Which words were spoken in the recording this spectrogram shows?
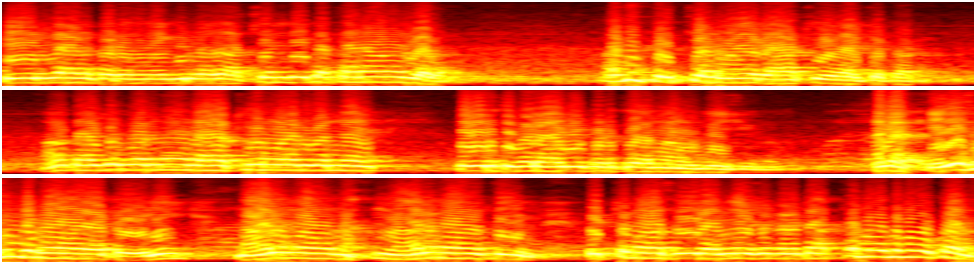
പേരിലാണ് കരുതുന്നതെങ്കിലും അത് അച്ഛനിലേക്ക് എത്താനാണല്ലോ. അത് കൃത്യമായ രാഷ്ട്രീയ കാഴ്ചപ്പാട് ആ കാഴ്ചപ്പാടിനെ രാഷ്ട്രീയമായിട്ട് തന്നെ തീർത്ത് പരാജയപ്പെടുത്തുക എന്നാണ് ഉദ്ദേശിക്കുന്നത്. അല്ല കേസിന്റെ ഭാഗമായിട്ട് ഇനി നാല് മാസം നാല് മാസത്തെയും എട്ട് മാസത്തെയും അന്വേഷണം വരട്ടെ. അപ്പൊ നമുക്ക് നോക്കാം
